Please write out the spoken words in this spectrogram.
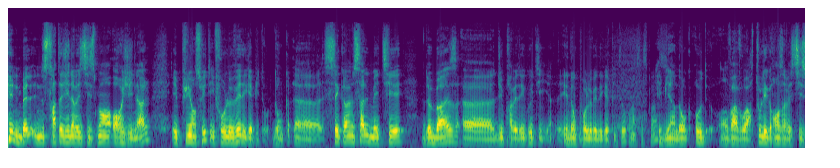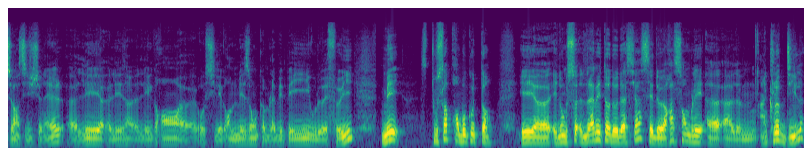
une, belle une stratégie d'investissement originale, et puis ensuite il faut lever des capitaux. Donc c'est quand même ça le métier de base euh, du private equity. Et donc pour lever des capitaux, comment ça se passe? Eh bien, donc on va voir tous les grands investisseurs institutionnels, euh, les, les, les, grands, euh, aussi les grandes maisons comme la BPI ou le FEI, mais tout ça prend beaucoup de temps. Et, et donc la méthode Audacia, c'est de rassembler un club deal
